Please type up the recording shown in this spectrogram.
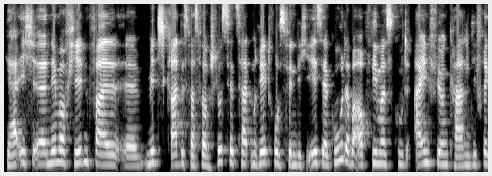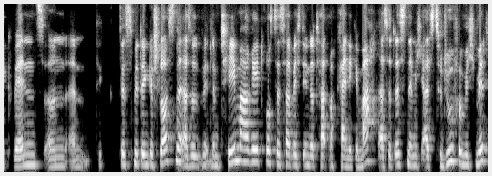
ja, ich äh, nehme auf jeden Fall äh, mit, gerade das, was wir am Schluss jetzt hatten, Retros finde ich eh sehr gut, aber auch wie man es gut einführen kann, die Frequenz und ähm, die, das mit den geschlossenen, also mit einem Thema Retros, das habe ich in der Tat noch keine gemacht. Also das nehme ich als To-Do für mich mit,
